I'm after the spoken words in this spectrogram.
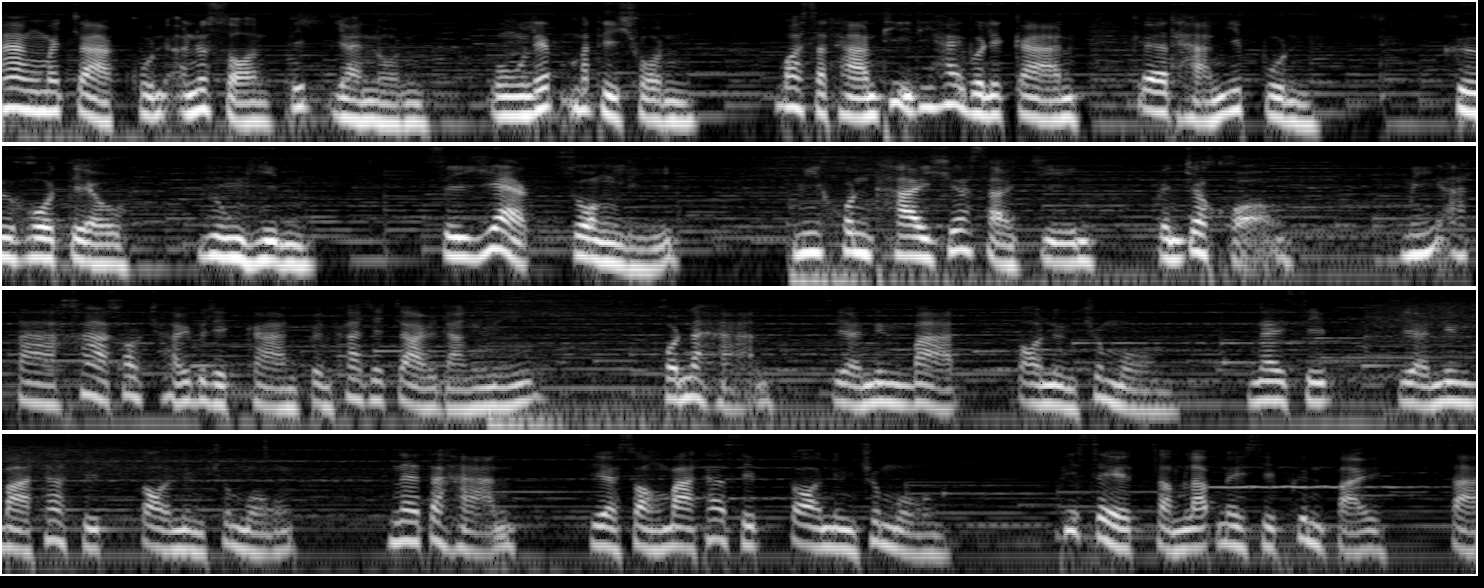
อ้างมาจากคุณอนุสรณ์ติดยานนท์วงเล็บมติชน ว่าสถานที่ที่ให้บริการแก่ฐานญี่ปุ่น คือโฮเทลยุงหินสีแยกซวงหลี มีคนไทยเชื้อสายจีนเป็นเจ้าของ มีอัตราค่าเข้าใช้บริการเป็นค่าใช้จ่ายดังนี้คนอาหารเสีย 1 บาทต่อ 1 ชั่วโมง ในซิปสีย 1 บาท 50 ต่อ 1 ชั่วโมง ในทหารเสีย 2 บาท 50 ต่อ 1 ชั่วโมง พิเศษสำหรับใน10ขึ้นไป สา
